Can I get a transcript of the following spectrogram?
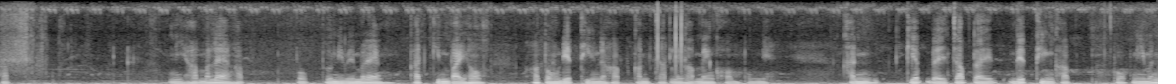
ครับ นี่ครับแมลงครับพวกตัวนี้เป็นแมลงกัดกินใบเขาเขาต้องเด็ดทิ้งนะครับกำจัดเลยครับแมงคอมพวกนี้ขันเก็บได้จับได้เด็ดทิ้งครับ พวกนี้มัน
